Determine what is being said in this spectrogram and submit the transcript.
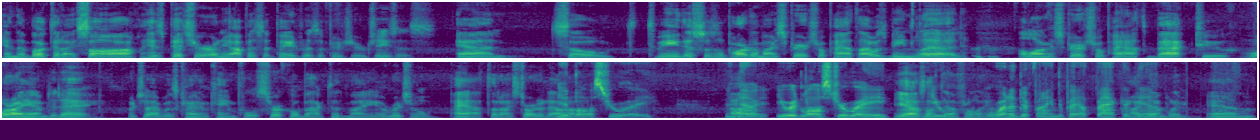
in the book that I saw, his picture on the opposite page was a picture of Jesus. And so to me, this was a part of my spiritual path. I was being led mm-hmm. along a spiritual path back to where I am today, which I was kind of came full circle back to my original path that I started out You'd on. lost your way. Huh? Now you had lost your way. Yes, you definitely. wanted to find the path back again. I definitely and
